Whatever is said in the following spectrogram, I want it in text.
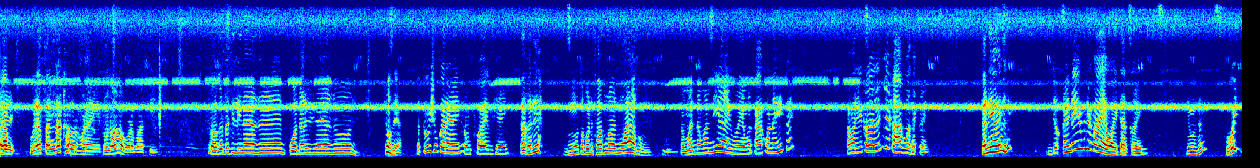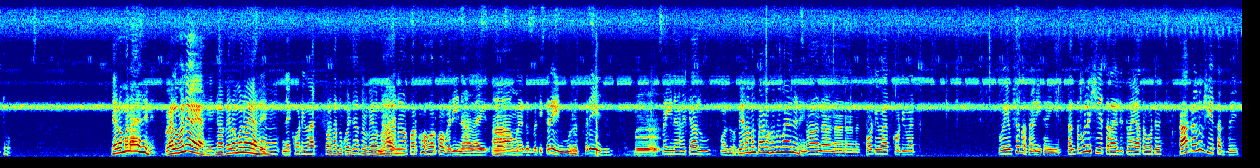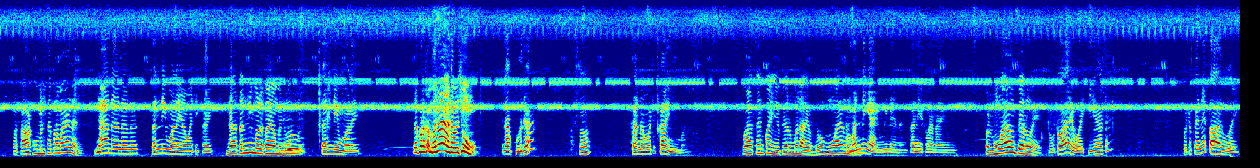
પૂરા તને ના ખબર પડે તો નાનો પડે મારથી તો અગરબત્તી લઈને આવ્યા છે કોદાળી લઈને આવ્યા છો. શું છે આ તું શું કરે હે? અમથું આવ્યું છે? તારા ઘરે? હું તો પણ સપનો હું આવ્યો છું. તમારે નમન નહીં આવ્યું હોય. અમારે કાકો નહીં કઈ? તમારે એકલા ગયા કાકો છે કઈ? તને આવ્યું જો કઈ નહીં એમને માયા હોય તાર કઈ. એવું છે? હોય જ તો. પેલા મને આવ્યા છે ને? પેલા મને આયા છે? ના પેલા મને આવ્યા છે. ને ખોટી વાત. પરખાતનું કરી જાતો પેલા મને ના ના પરખો વરખો કરી ના થાય. ના. આ હમણાં ગણપતિ કરી મુહૂર્ત કરી સહી ના ચાલુ. પેલા મને કાકો સપનામાં આવ્યા છે ને? ના ના ના ના ના. ખોટી વાત ખોટી વાત. તો એમ છે ને થાણી થાય તને તો બોલે શેતર લે તો આ તો બધું કાકાનું ખેતર છે. પણ કાકો મને સપનામાં આવ્યા છે ને? ના ના ના ના. તન નહીં મળે આમાંથી કાંઈ. ના તન નહીં મળે કઈ આમાંથી બરોબર? તન નહીં મળે. એટલે પરખા કાંઈ મનાયા છે શું? એટલે ભૂરા? હા? તને આમાંથી કાંઈ નહીં મળે. પણ તને કઈ નહીં પેલું મને આવ્યો છે હો, આવ્યો મને નહીં આવ્યું એને એને. તને એકલા ના આવ્યું પણ હું આવ્યો ને પેલો એ તું તો આવ્યો હોય તી હાટે. બધું કઈ ને તારું હોય.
